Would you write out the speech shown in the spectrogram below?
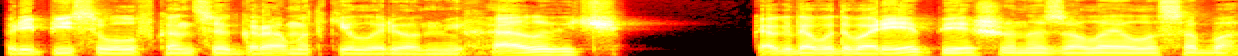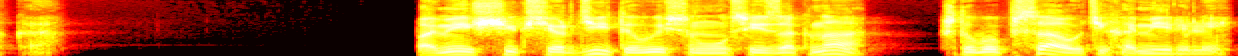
приписывал в конце грамотки Ларион Михайлович, когда во дворе бешено залаяла собака. Помещик сердито высунулся из окна, чтобы пса утихомирили,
